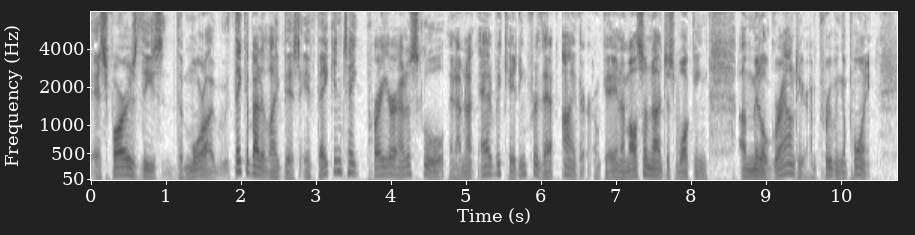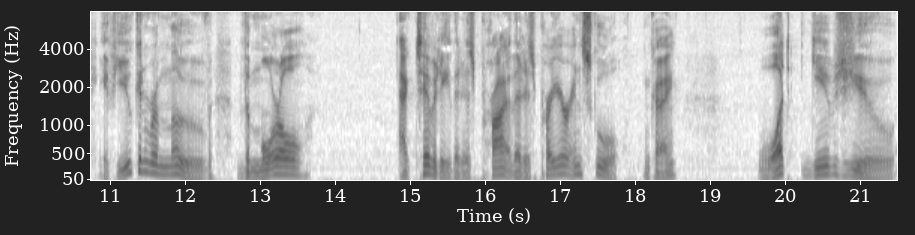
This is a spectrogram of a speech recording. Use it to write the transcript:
as far as these, the more, think about it like this. If they can take prayer out of school, and I'm not advocating for that either, okay? And I'm also not just walking a middle ground here, I'm proving a point. If you can remove the moral activity that is pri- that is prayer in school, okay? What gives you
